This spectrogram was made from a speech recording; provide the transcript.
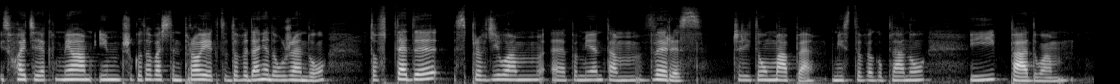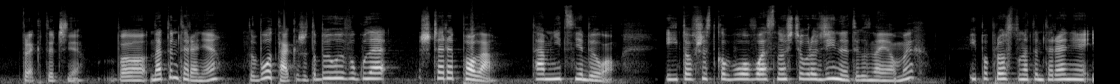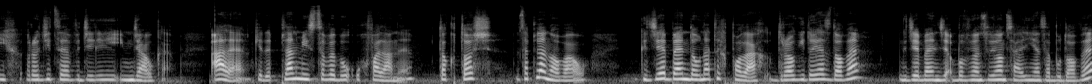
I słuchajcie, jak miałam im przygotować ten projekt do wydania do urzędu, to wtedy sprawdziłam, e, pamiętam, wyrys, czyli tą mapę miejscowego planu i padłam praktycznie. Bo na tym terenie to było tak, że to były w ogóle szczere pola. Tam nic nie było. I to wszystko było własnością rodziny tych znajomych. I po prostu na tym terenie ich rodzice wydzielili im działkę. Ale kiedy plan miejscowy był uchwalany, to ktoś zaplanował, gdzie będą na tych polach drogi dojazdowe, gdzie będzie obowiązująca linia zabudowy.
